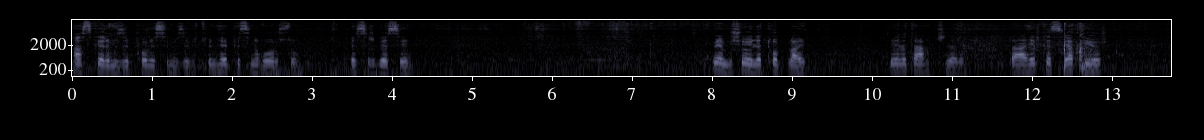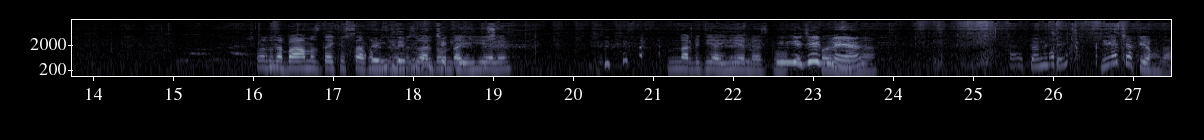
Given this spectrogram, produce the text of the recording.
askerimizi, polisimizi, bütün hepsini korusun. Esirgesin. Ben bir şöyle toplayayım. Değerli takipçilerim. Daha herkes yatıyor. Şurada da bağımızda iki üç salkım üzümümüz vardı. Onu da yiyelim. Bunlar bir diye yiyemez bu. Yiyecek mi ya? üzümü. De çek. Niye çekiyorsun da?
